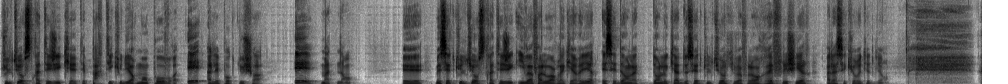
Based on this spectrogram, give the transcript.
culture stratégique qui a été particulièrement pauvre et à l'époque du Shah et maintenant. Et, mais cette culture stratégique, il va falloir l'acquérir et c'est dans, la, dans le cadre de cette culture qu'il va falloir réfléchir à la sécurité de l'Iran.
